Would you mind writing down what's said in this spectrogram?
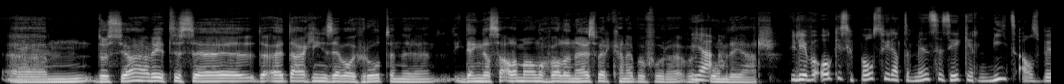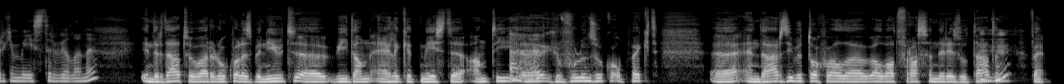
ja. um, dus ja, het is, de uitdagingen zijn wel groot en ik denk dat ze allemaal nog wel een huiswerk gaan hebben voor, voor ja. het komende jaar. Jullie hebben ook eens gepolst wie dat de mensen zeker niet als burgemeester willen, hè? Inderdaad, we waren ook wel eens benieuwd wie dan eigenlijk het meeste anti-gevoelens ook opwekt. En daar zien we toch wel, wel wat verrassende resultaten. Mhm. Mm -hmm. enfin,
